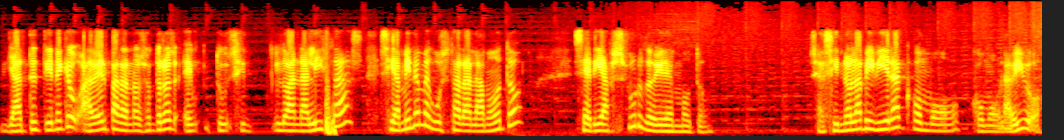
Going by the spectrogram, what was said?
ya te tiene que, a ver, para nosotros, eh, tú, si lo analizas, si a mí no me gustara la moto, sería absurdo ir en moto. O sea, si no la viviera como, como la vivo.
